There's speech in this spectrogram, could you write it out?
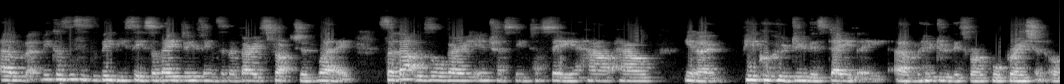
Um, because this is the BBC, so they do things in a very structured way. So that was all very interesting to see how, how you know people who do this daily, um, who do this for a corporation or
